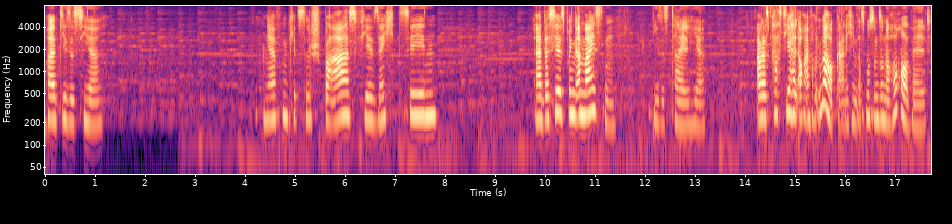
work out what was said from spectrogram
Oder dieses hier. Nervenkitzel, Spaß, 416. Ja, das hier, das bringt am meisten. Dieses Teil hier. Aber das passt hier halt auch einfach überhaupt gar nicht hin. Das muss in so eine Horrorwelt.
